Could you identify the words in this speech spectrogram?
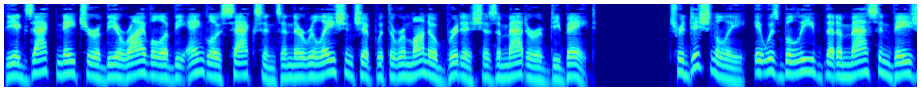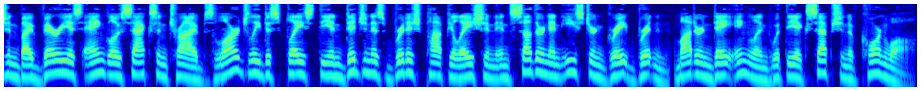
The exact nature of the arrival of the Anglo-Saxons and their relationship with the Romano-British is a matter of debate. Traditionally, it was believed that a mass invasion by various Anglo-Saxon tribes largely displaced the indigenous British population in southern and eastern Great Britain modern-day England with the exception of Cornwall.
